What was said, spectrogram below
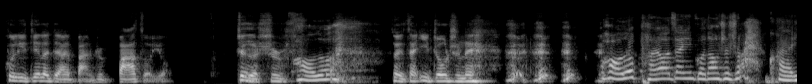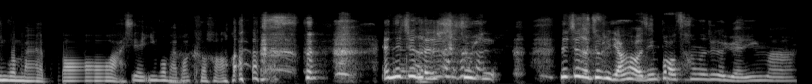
汇率跌了点百分之八左右，这个是好多。对，在一周之内，我好多朋友在英国当时说：“哎，快来英国买包啊！现在英国买包可好。”哎，那这个 是就是，那这个就是养老金爆仓的这个原因吗？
